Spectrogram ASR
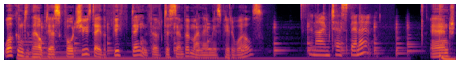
Welcome to the Help Desk for Tuesday, the 15th of December. My name is Peter Wells. And I'm Tess Bennett. And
